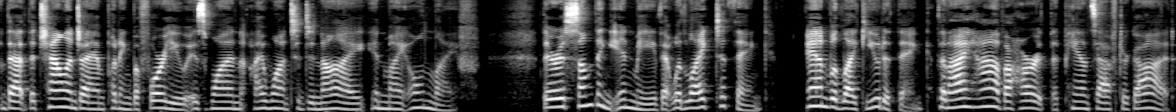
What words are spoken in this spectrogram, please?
that the challenge I am putting before you is one I want to deny in my own life. There is something in me that would like to think, and would like you to think, that I have a heart that pants after God.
